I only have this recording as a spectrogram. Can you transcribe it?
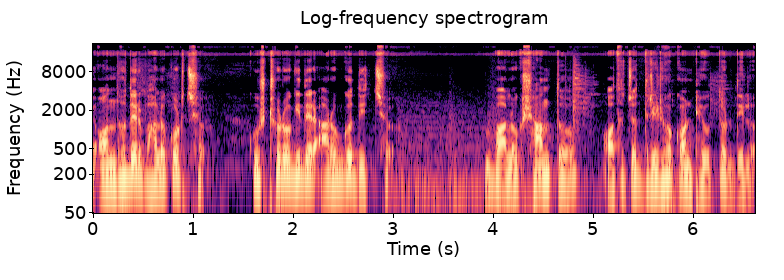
অন্ধদের ভালো করছ কুষ্ঠরোগীদের আরোগ্য দিচ্ছ। বালক শান্ত অথচ দৃঢ় কণ্ঠে উত্তর দিল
